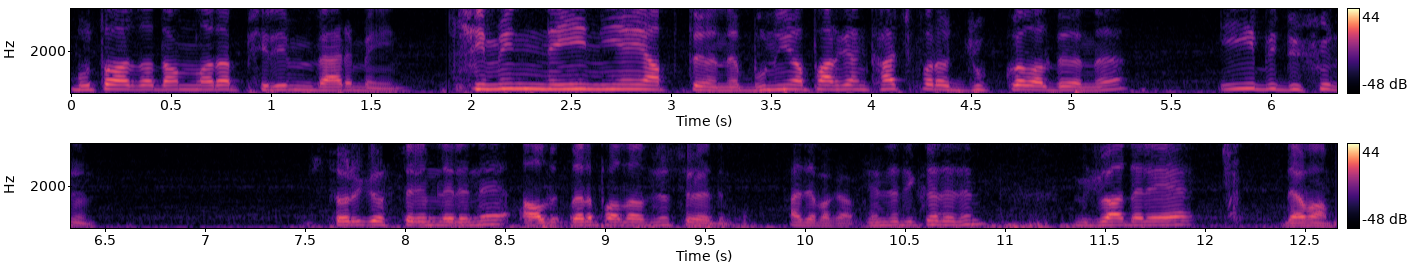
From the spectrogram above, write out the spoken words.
Bu tarz adamlara prim vermeyin. Kimin neyi niye yaptığını, bunu yaparken kaç para cukkaladığını iyi bir düşünün. Story gösterimlerini aldıkları paralar söyledim. Hadi bakalım kendinize dikkat edin. Mücadeleye devam.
